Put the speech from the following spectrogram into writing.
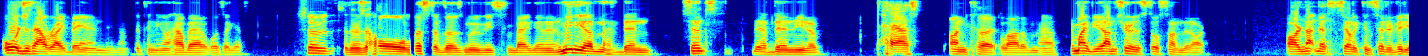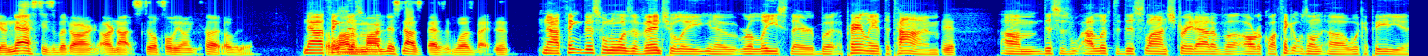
or just outright banned you know depending on how bad it was i guess So so there's a whole list of those movies from back then and many of them have been since they have been you know past uncut a lot of them have there might be i'm sure there's still some that are are not necessarily considered video nasties, but are are not still fully uncut over there. now I But a think lot this of them are. It's not as bad as it was back then. now I think this one was eventually you know released there, but apparently at the time, Yeah. Um, this is I lifted this line straight out of an article. I think it was on uh, Wikipedia.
